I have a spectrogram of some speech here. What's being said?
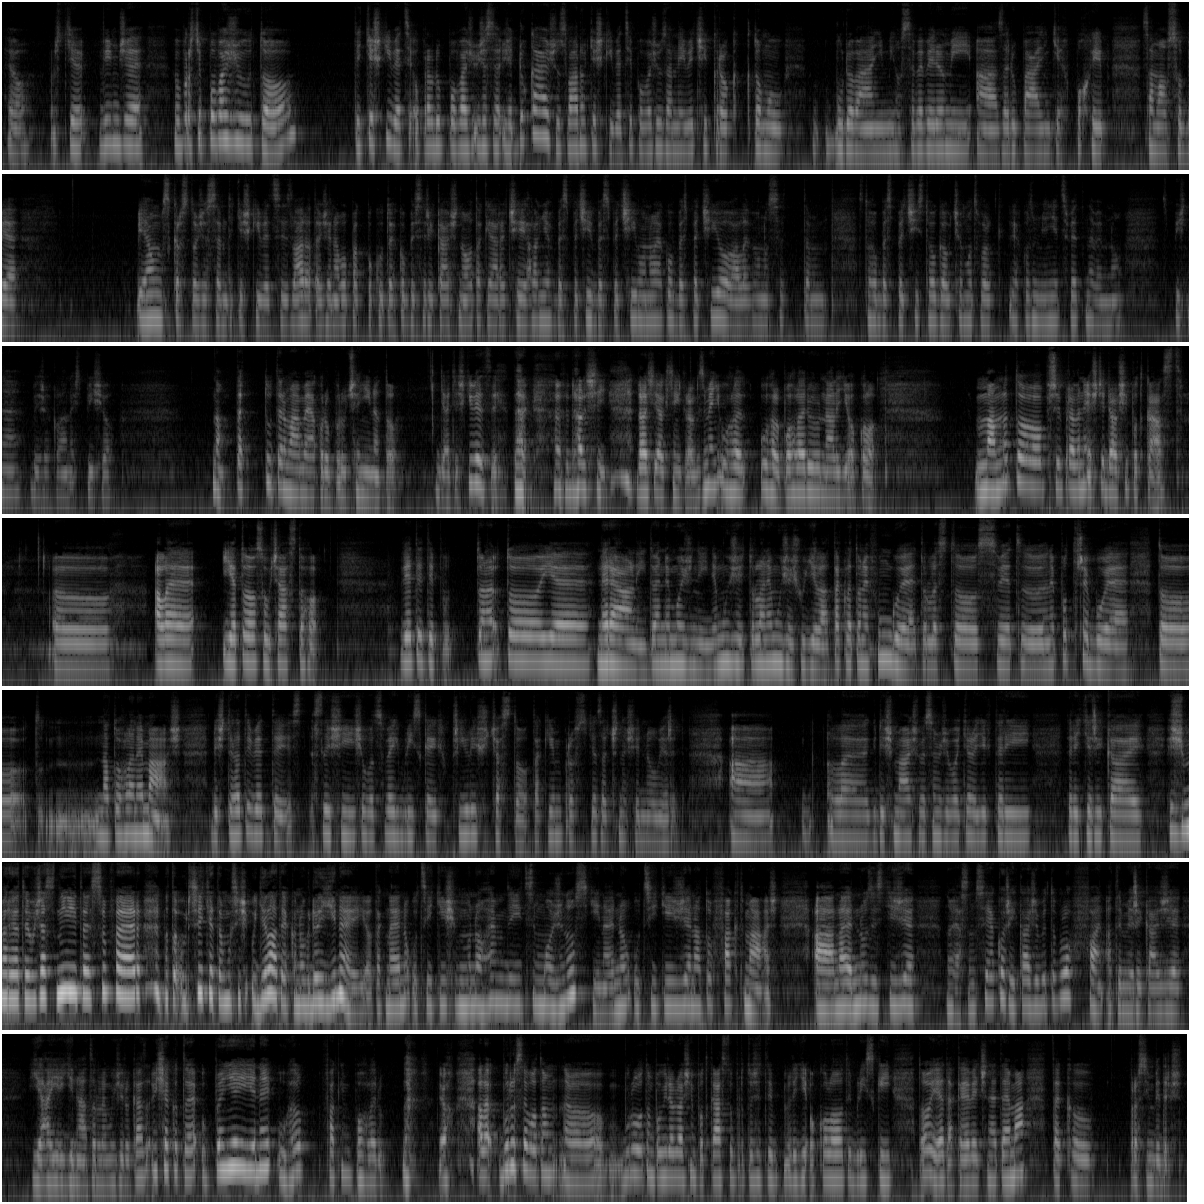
Jo, prostě vím, že no prostě považuji to, ty těžké věci opravdu považuji, že, se, že dokážu zvládnout těžké věci, považuji za největší krok k tomu budování mýho sebevědomí a zadupání těch pochyb sama o sobě jenom skrz to, že jsem ty těžké věci zvládá, takže naopak pokud jakoby si říkáš, no, tak já radši hlavně v bezpečí, v bezpečí, ono jako v bezpečí, jo, ale ono se tam z toho bezpečí, z toho gauče moc velký, jako změnit svět, nevím, no, spíš ne, bych řekla, než spíš jo. No, tak tu ten máme jako doporučení na to. Dělat těžké věci. Tak, další, další akční krok. Změň úhel, úhel pohledu na lidi okolo. Mám na to připravený ještě další podcast. Uh, ale je to součást toho. Věty typu to, to je nereálný, to je nemožný, nemůže, tohle nemůžeš udělat, takhle to nefunguje, tohle to svět eh, nepotřebuje, to, to, na tohle nemáš. Když tyhle ty věty slyšíš od svých blízkých příliš často, tak jim prostě začneš jednou věřit. A ale když máš ve svém životě lidi, který který ti říkají, že Maria, to je úžasný, to je super, no to určitě, to musíš udělat jako no kdo jiný, jo, tak najednou ucítíš mnohem víc možností, najednou ucítíš, že na to fakt máš a najednou zjistíš, že no já jsem si jako říkal, že by to bylo fajn a ty mi říkáš, že já jediná tohle můžu dokázat. Víš, jako to je úplně jiný úhel fucking pohledu. jo. Ale budu se o tom, uh, budu o tom povídat v dalším podcastu, protože ty lidi okolo, ty blízký, to je také věčné téma, tak uh, prosím vydrž.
